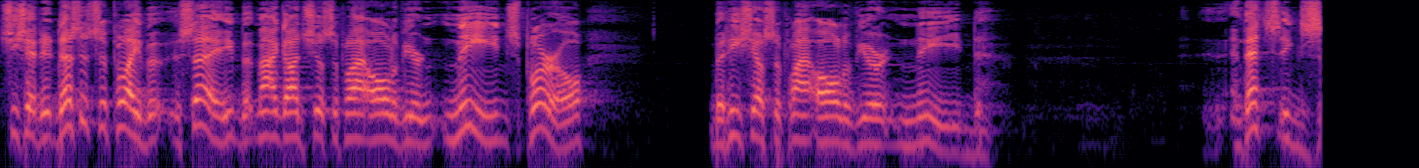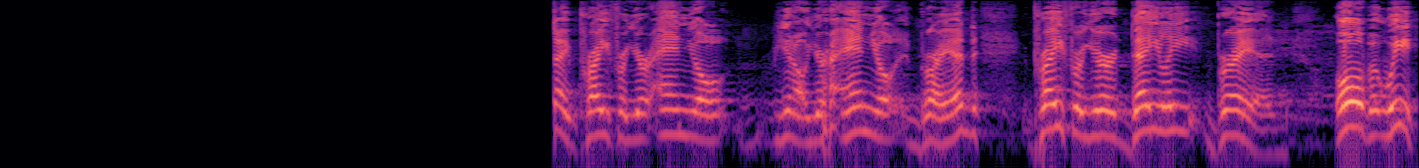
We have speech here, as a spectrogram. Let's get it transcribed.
She said, It doesn't supply, but, say, but my God shall supply all of your needs, plural, but he shall supply all of your need. And that's exactly. Say, pray for your annual, you know, your annual bread pray for your daily bread. Oh, but we,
